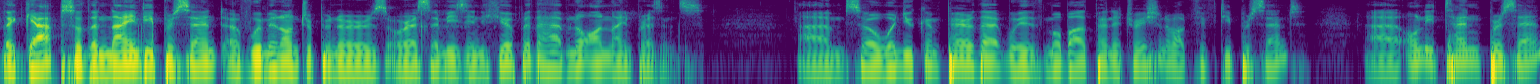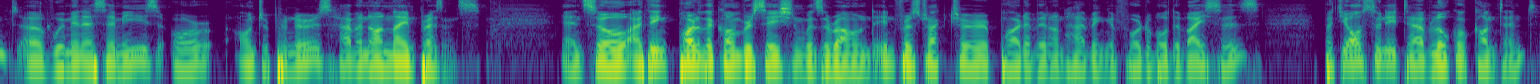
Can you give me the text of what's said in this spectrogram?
the gap, so the 90% of women entrepreneurs or SMEs in Ethiopia that have no online presence. Um, so when you compare that with mobile penetration, about 50%, uh, only 10% of women SMEs or entrepreneurs have an online presence. And so I think part of the conversation was around infrastructure, part of it on having affordable devices, but you also need to have local content.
